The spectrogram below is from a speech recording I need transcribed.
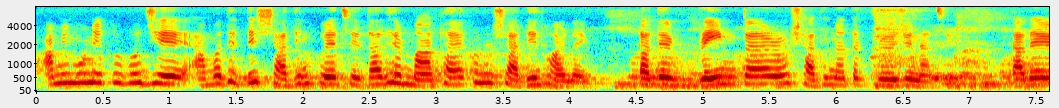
আমি মনে করব যে আমাদের দেশ স্বাধীন হয়েছে তাদের মাথা এখনও স্বাধীন হয় নাই। তাদের ব্রেনটারও স্বাধীনতার প্রয়োজন আছে। তাদের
